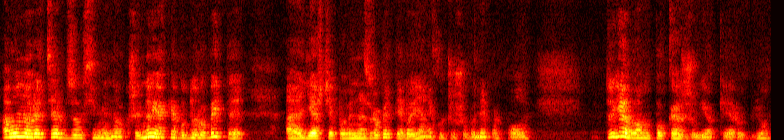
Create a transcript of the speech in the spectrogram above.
А воно рецепт зовсім інакший. Ну, як я буду робити, а я ще повинна зробити, бо я не хочу, щоб вони пропали. То я вам покажу, як я роблю.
